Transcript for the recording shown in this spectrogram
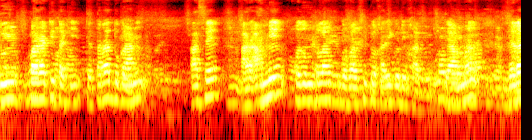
দুই ভাড়াটি থাকি তারা দোকান আছে, আর আমি কদমতলা গোপাল সিটো খালি করে খাস আমার যারা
